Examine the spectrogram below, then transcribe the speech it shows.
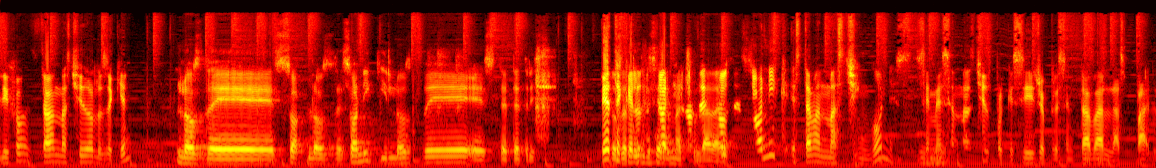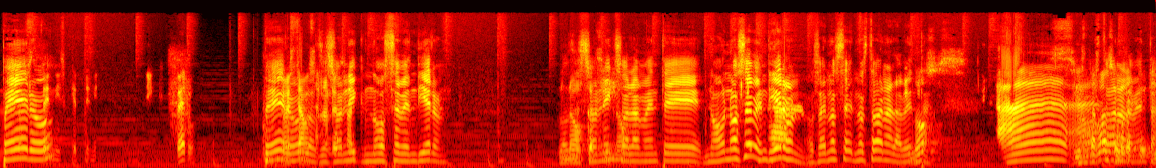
dijo? ¿Estaban más chidos los de quién? Los de So- los de Sonic y los de este Tetris. Fíjate Los de que los, eran los chulada, los eh. de Sonic estaban más chingones, se me hacen más chidos porque sí representaba las, pa- los Pero- tenis que tenía. Pero, Pero los de Sonic no se vendieron. Los No, de Sonic no. solamente. No, no se vendieron. O sea, no, se, no estaban a la venta. No, ah, sí ah, estaba estaban a la venta.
